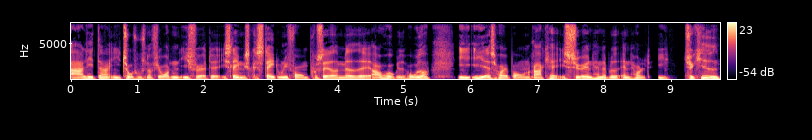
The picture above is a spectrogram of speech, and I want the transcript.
Ali, der i 2014 iførte islamisk statuniform, poseret med øh, afhuggede afhugget hoveder i IS-højborgen Raqqa i Syrien. Han er blevet anholdt i Tyrkiet.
